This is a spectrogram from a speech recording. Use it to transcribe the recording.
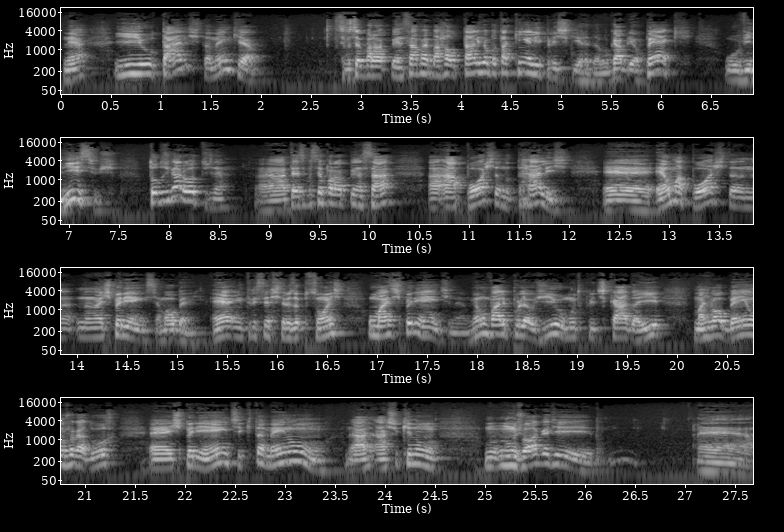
né? E o Thales também, que é se você parar pra pensar, vai barrar o Thales e vai botar quem ali pela esquerda? O Gabriel Peck, o Vinícius, todos garotos, né? Até se você parar pra pensar, a, a aposta no Thales é, é uma aposta na, na experiência, mal bem. É, entre essas três opções, o mais experiente, né? Mesmo vale pro Léo Gil, muito criticado aí, mas mal bem é um jogador é, experiente que também não. a- Acho que não, não, não joga de. É,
